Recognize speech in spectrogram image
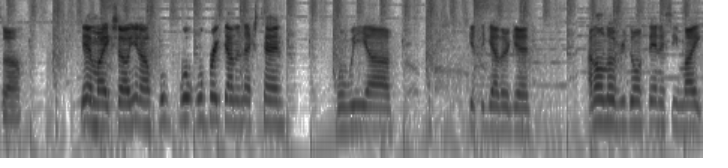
So, yeah, Mike. So you know, we'll, we'll, we'll break down the next ten when we uh, get together again. I don't know if you're doing fantasy, Mike.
